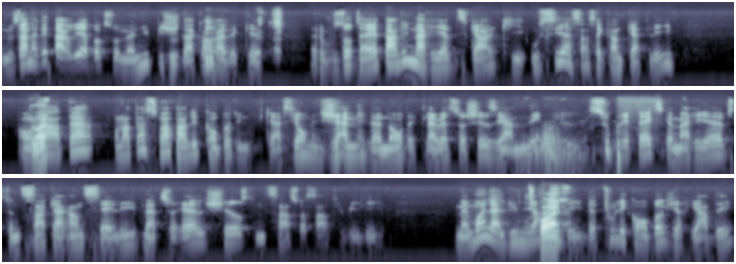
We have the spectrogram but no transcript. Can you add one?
Vous en avez parlé à Box au menu, puis je suis d'accord avec vous autres. Vous avez parlé de Marie-Ève qui est aussi à 154 livres. On, entend, on entend souvent parler de combat d'unification, mais jamais le nom de Clarissa Shields est amené, sous prétexte que Marie-Ève, c'est une 147 livres naturelle, Shields, c'est une 168 livres. Mais moi, la lumière de, tous les combats que j'ai regardés,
